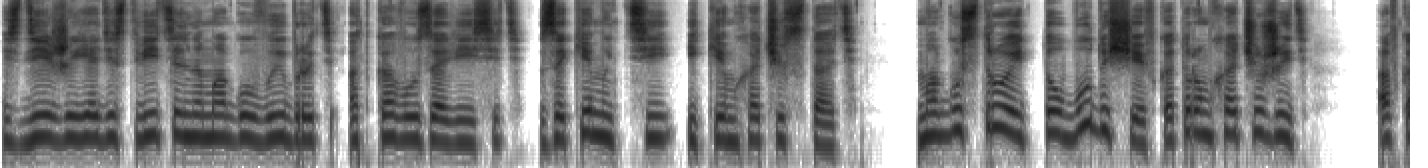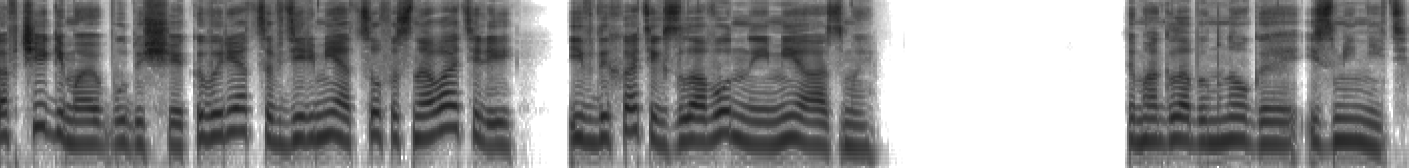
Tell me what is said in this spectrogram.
Здесь же я действительно могу выбрать, от кого зависеть, за кем идти и кем хочу стать. Могу строить то будущее, в котором хочу жить, а в ковчеге мое будущее – ковыряться в дерьме отцов-основателей и вдыхать их зловонные миазмы. Ты могла бы многое изменить,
